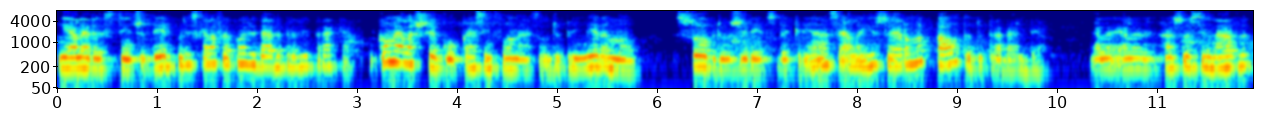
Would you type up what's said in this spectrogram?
e ela era assistente dele, por isso que ela foi convidada para vir para cá. E como ela chegou com essa informação de primeira mão sobre os direitos da criança, ela isso era uma pauta do trabalho dela. Ela, ela raciocinava,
